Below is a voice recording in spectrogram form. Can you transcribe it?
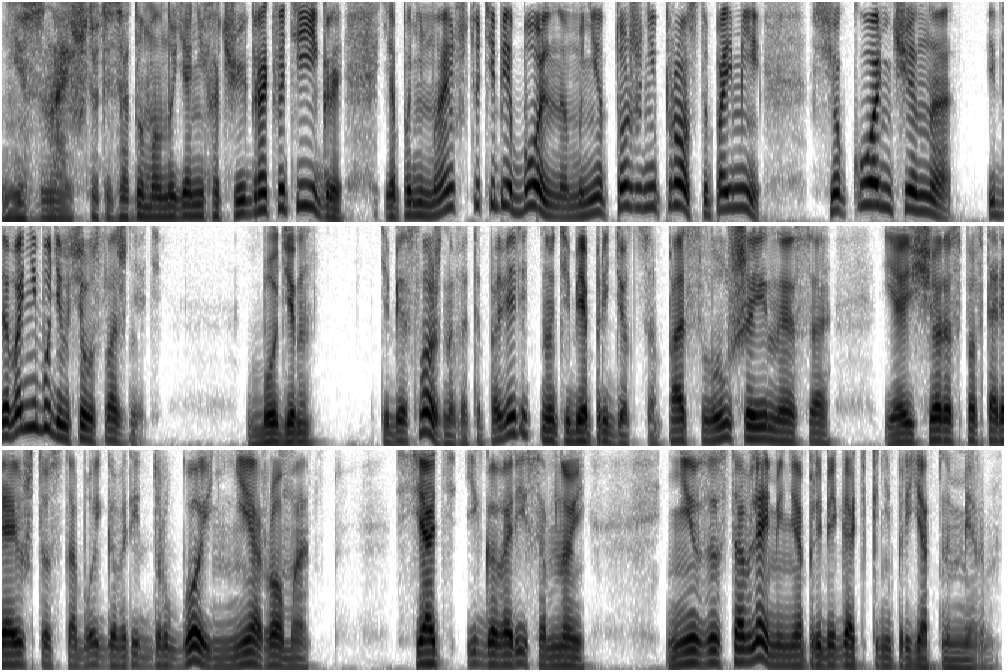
«Не знаю, что ты задумал, но я не хочу играть в эти игры. Я понимаю, что тебе больно. Мне тоже непросто, пойми. Все кончено. И давай не будем все усложнять». «Будем». Тебе сложно в это поверить, но тебе придется. Послушай, Инесса, я еще раз повторяю, что с тобой говорит другой, не Рома. Сядь и говори со мной. Не заставляй меня прибегать к неприятным мерам.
